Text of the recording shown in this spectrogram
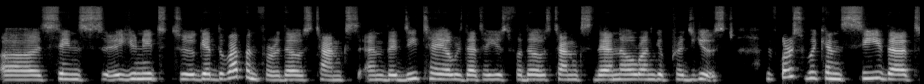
uh, since you need to get the weapon for those tanks, and the details that are used for those tanks they are no longer produced. Of course, we can see that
